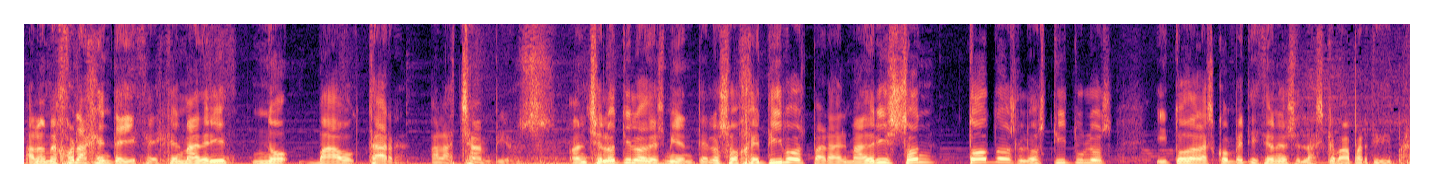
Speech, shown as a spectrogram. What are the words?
a lo mejor la gente dice que el Madrid no va a optar a la Champions. Ancelotti lo desmiente. Los objetivos para el Madrid son todos los títulos y todas las competiciones en las que va a participar.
